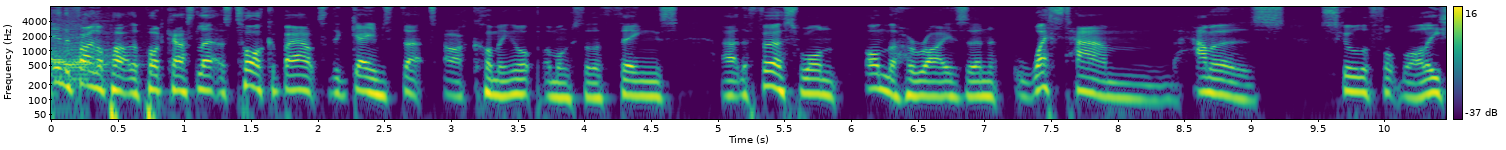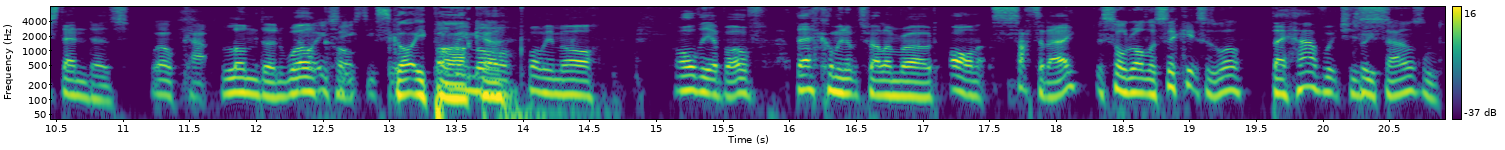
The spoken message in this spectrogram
In the final part of the podcast, let us talk about the games that are coming up, amongst other things. Uh, the first one on the horizon West Ham, the Hammers, School of Football, EastEnders, World Cup. London, World Cup, 1966. Scotty Bobby Parker. Moore. Bobby Moore, all the above. They're coming up to Elland Road on Saturday. They sold all the tickets as well. They have, which is 3,000.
